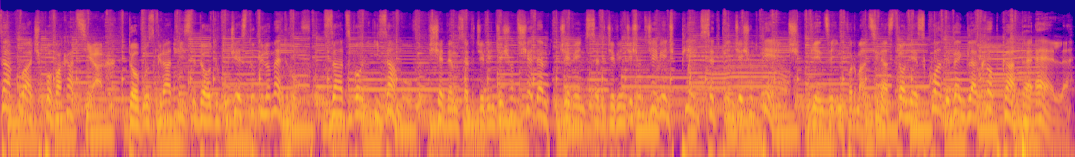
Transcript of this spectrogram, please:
zapłać po wakacjach. Dowóz gratis do 20 km. Zadzwoń i zamów 797 999 555. Więcej informacji na stronie składywęgla.pl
